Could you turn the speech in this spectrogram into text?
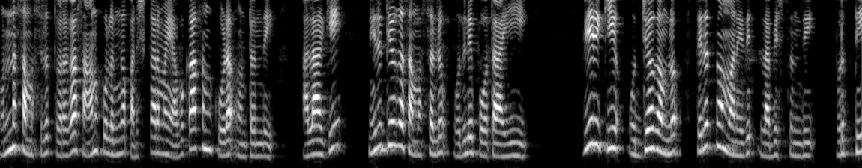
ఉన్న సమస్యలు త్వరగా సానుకూలంగా పరిష్కారమయ్యే అవకాశం కూడా ఉంటుంది. అలాగే నిరుద్యోగ సమస్యలు వదిలిపోతాయి. వీరికి ఉద్యోగంలో స్థిరత్వం అనేది లభిస్తుంది. వృత్తి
